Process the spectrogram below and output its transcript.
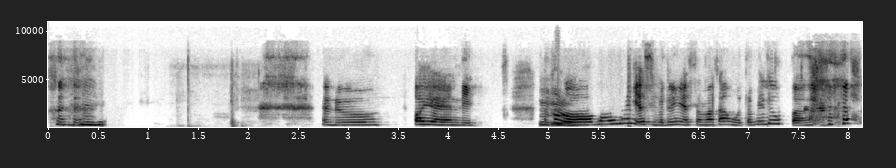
Aduh. Oh ya Yandi Aku mm loh mau nanya sebenarnya sama kamu, tapi lupa.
